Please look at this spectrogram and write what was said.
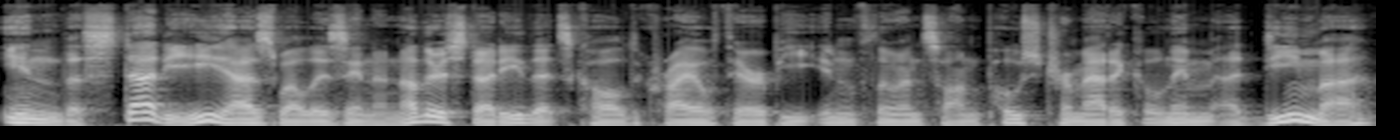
in the study, as well as in another study that's called Cryotherapy Influence on Post Traumatic Limb Edema,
